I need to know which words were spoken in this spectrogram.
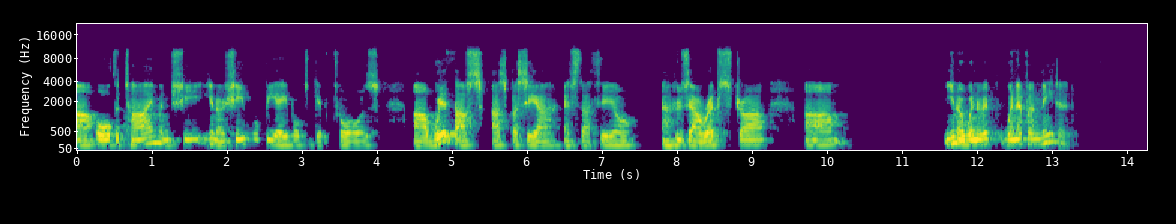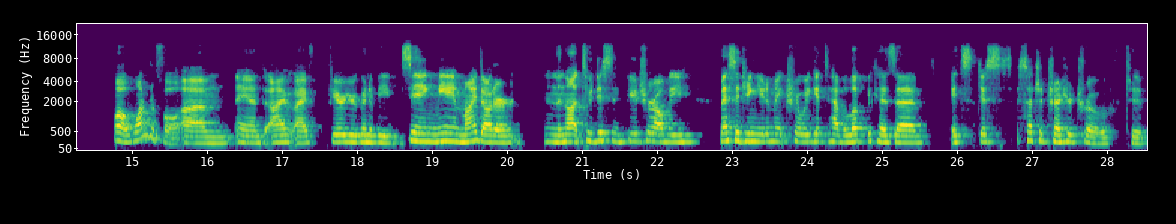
uh, all the time, and she, you know, she will be able to give tours uh, with us, Aspasia Evstathio, uh, who's our registrar, um, you know, whenever, whenever needed. Well, wonderful. Um, and I, I fear you're going to be seeing me and my daughter in the not too distant future. I'll be messaging you to make sure we get to have a look because uh, it's just such a treasure trove to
